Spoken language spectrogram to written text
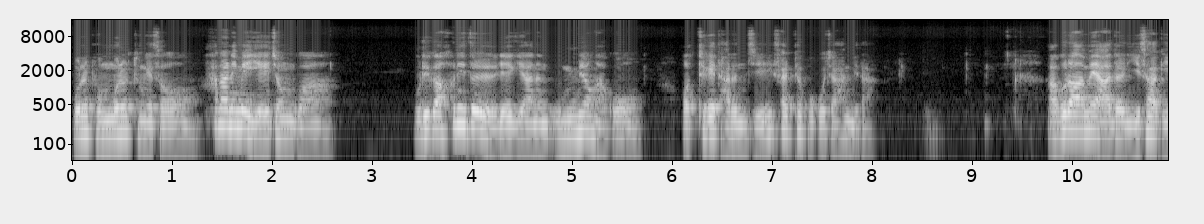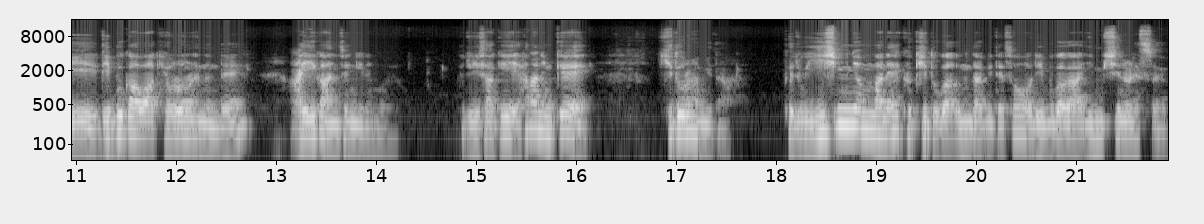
오늘 본문을 통해서 하나님의 예정과 우리가 흔히들 얘기하는 운명하고 어떻게 다른지 살펴보고자 합니다. 아브라함의 아들 이삭이 리브가와 결혼을 했는데 아이가 안 생기는 거예요. 그래서 이삭이 하나님께 기도를 합니다. 그래가지고 20년 만에 그 기도가 응답이 돼서 리브가가 임신을 했어요.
